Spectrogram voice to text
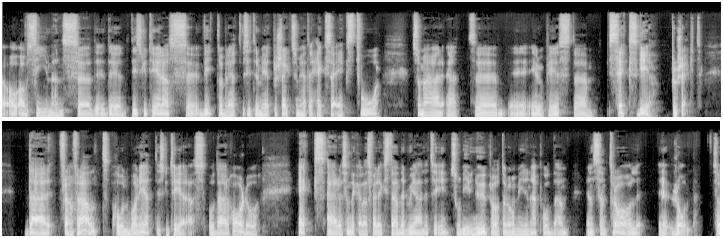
av, av, Siemens. Eh, det, det, diskuteras eh, vitt och brett. Vi sitter med ett projekt som heter Hexa X2 som är ett eh, europeiskt eh, 6G-projekt där framförallt hållbarhet diskuteras och där har då XR, som det kallas för, Extended Reality, som vi nu pratar om i den här podden, en central eh, roll. Så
